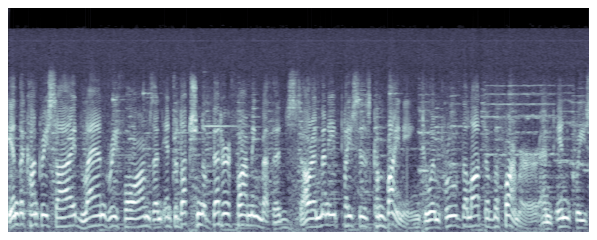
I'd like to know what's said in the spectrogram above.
In the countryside, land reforms and introduction of better farming methods are in many places combining to improve the lot of the farmer and increase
